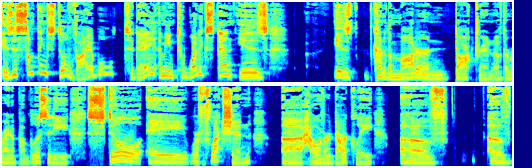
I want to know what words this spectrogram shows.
is this something still viable today? I mean, to what extent is is kind of the modern doctrine of the right of publicity still a reflection, uh, however darkly, of of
